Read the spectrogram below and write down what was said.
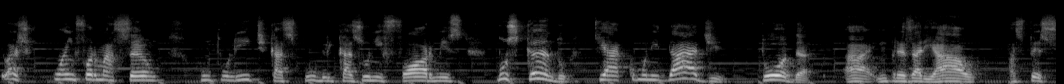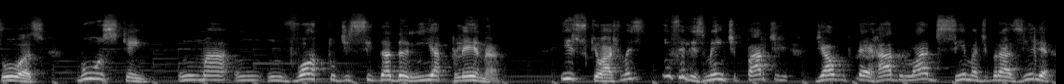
Eu acho com a informação, com políticas públicas uniformes, buscando que a comunidade toda, a empresarial, as pessoas busquem uma, um, um voto de cidadania plena. Isso que eu acho, mas infelizmente parte de algo que está errado lá de cima, de Brasília,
